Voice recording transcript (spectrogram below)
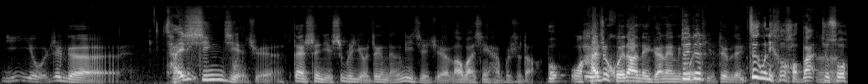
你有这个财力心解决，但是你是不是有这个能力解决？老百姓还不知道。不我还是回到那原来那个问题，对不对？这个问题很好办，就说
